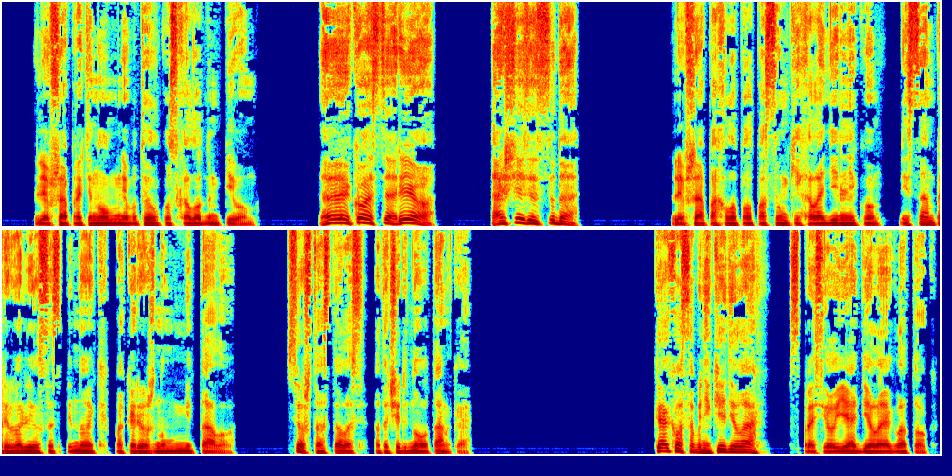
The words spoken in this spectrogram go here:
— Левша протянул мне бутылку с холодным пивом. «Эй, Костя, Рио, тащите сюда!» Левша похлопал по сумке холодильнику и сам привалился спиной к покорежному металлу. Все, что осталось от очередного танка. «Как в особняке дела?» — спросил я, делая глоток.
